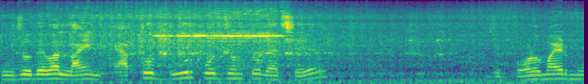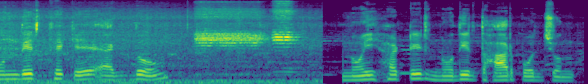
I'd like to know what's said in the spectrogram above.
পুজো দেওয়ার লাইন এত দূর পর্যন্ত গেছে যে বড় মায়ের মন্দির থেকে একদম নৈহাটির নদীর ধার পর্যন্ত।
